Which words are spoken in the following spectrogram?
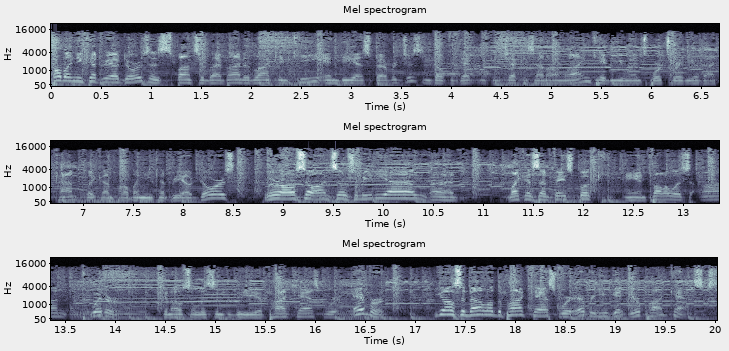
Paul Bunyan Country Outdoors is sponsored by Bonded Lock and Key and DS Beverages. And don't forget, you can check us out online, kbunsportsradio.com. Click on Paul Bunyan Country Outdoors. We're also on social media. Uh, like us on Facebook and follow us on Twitter. You can also listen to the uh, podcast wherever. You can also download the podcast wherever you get your podcasts.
